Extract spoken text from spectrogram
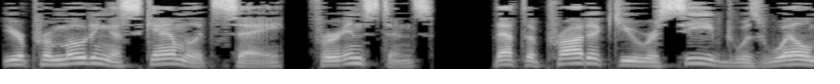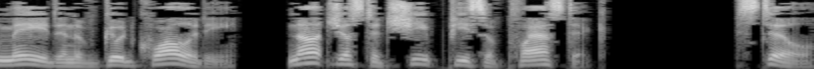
You're promoting a scam, let's say, for instance, that the product you received was well made and of good quality, not just a cheap piece of plastic. Still,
